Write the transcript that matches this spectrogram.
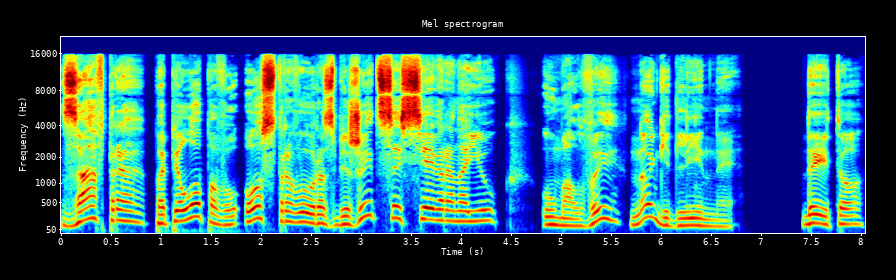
Завтра по Пелопову острову разбежится с севера на юг. У молвы ноги длинные. Да и то,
